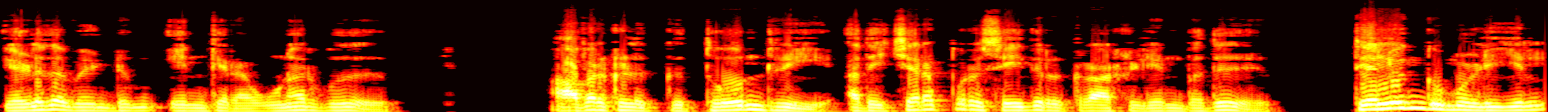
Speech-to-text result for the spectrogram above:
எழுத வேண்டும் என்கிற உணர்வு அவர்களுக்கு தோன்றி அதை சிறப்புற செய்திருக்கிறார்கள் என்பது தெலுங்கு மொழியில்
